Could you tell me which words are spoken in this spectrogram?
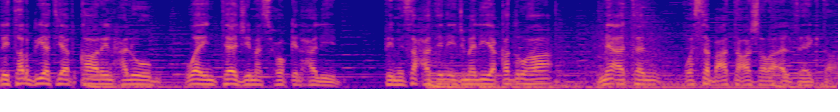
لتربية أبقار حلوب وإنتاج مسحوق الحليب في مساحة إجمالية قدرها 117 ألف هكتار.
